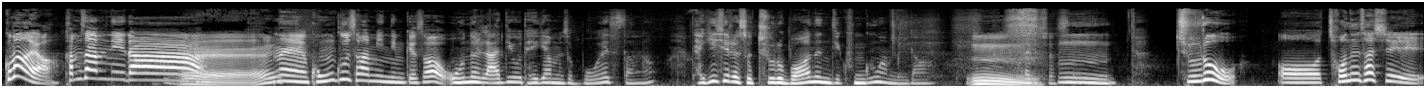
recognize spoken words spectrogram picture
고마워요. 감사합니다. 네. 네, 0932님께서 오늘 라디오 대기하면서 뭐 했어요? 대기실에서 주로 뭐 하는지 궁금합니다. 음. 음. 주로, 어, 저는 사실,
